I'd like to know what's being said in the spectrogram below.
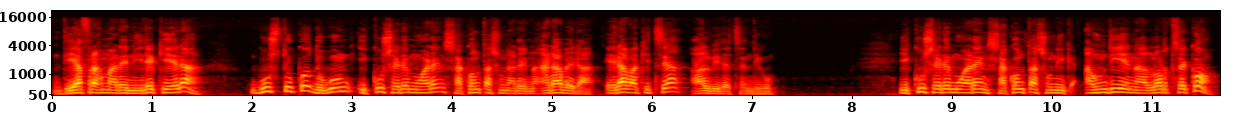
diafragmaren irekiera gustuko dugun ikus eremuaren sakontasunaren arabera erabakitzea ahalbidetzen digu. Ikus eremuaren sakontasunik haundiena lortzeko,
